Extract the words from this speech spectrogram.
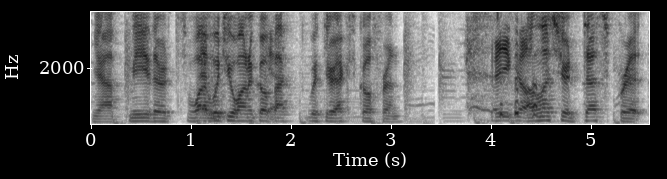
Yeah, me either. It's, why And- would you want to go yeah. back with your ex girlfriend? There you go. Unless you're desperate.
